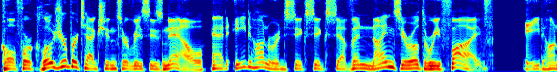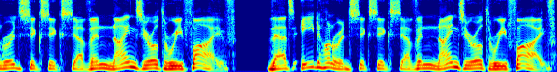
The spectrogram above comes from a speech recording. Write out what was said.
Call Foreclosure Protection Services now at 800 667 9035. 800 667 9035. That's 800 667 9035.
